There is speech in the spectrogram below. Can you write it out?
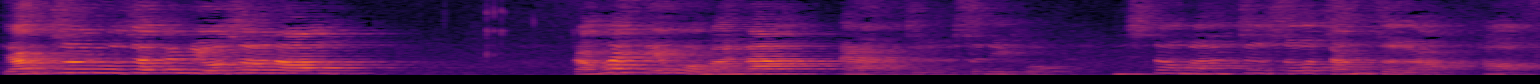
羊车、鹿车跟牛车呢？赶快给我们呐！哎呀，这个舍利佛，你知道吗？这个时候长者啊，啊，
